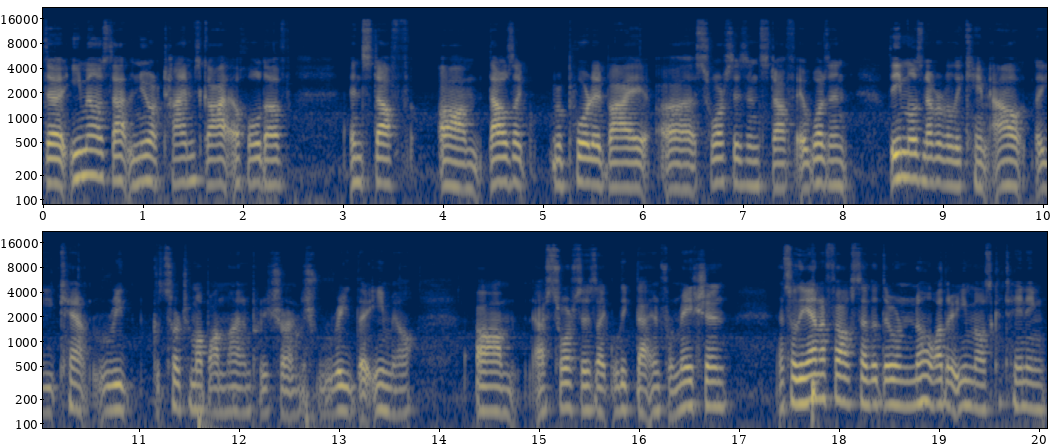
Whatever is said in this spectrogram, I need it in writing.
the emails that the New York Times got a hold of and stuff, um, that was like reported by uh, sources and stuff. It wasn't the emails never really came out. Like you can't read, search them up online. I'm pretty sure and just read the email. Um, sources like leaked that information, and so the NFL said that there were no other emails containing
